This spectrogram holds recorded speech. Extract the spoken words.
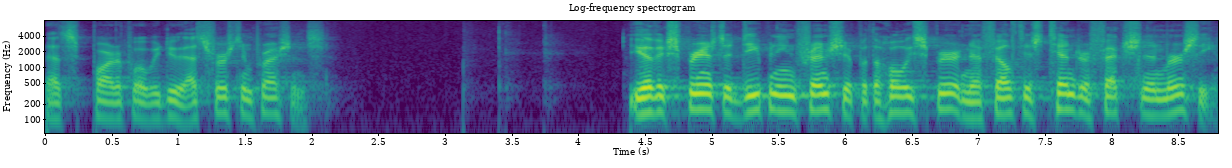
that's part of what we do. That's first impressions. You have experienced a deepening friendship with the Holy Spirit and have felt His tender affection and mercy.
